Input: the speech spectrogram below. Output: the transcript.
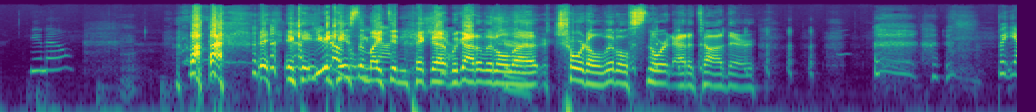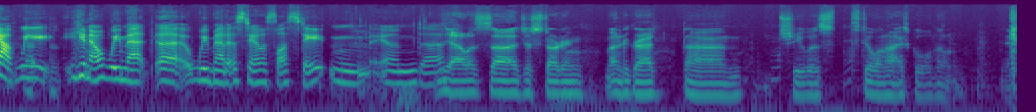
you know? in case, in case the mic that. didn't pick that we got a little uh, chortle little snort out of todd there But yeah, we you know we met uh, we met at Stanislaus State and and uh, Yeah, I was uh, just starting undergrad. Um, she was still in high school. Don't,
